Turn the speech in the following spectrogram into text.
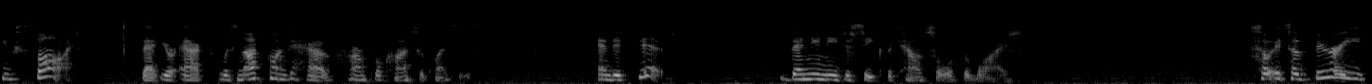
you thought that your act was not going to have harmful consequences, and it did, then you need to seek the counsel of the wise. So it's a very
